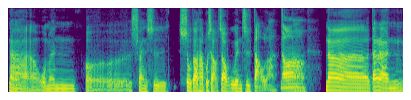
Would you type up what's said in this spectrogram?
那我们呃算是受到他不少照顾跟指导啦。啊。那当然，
